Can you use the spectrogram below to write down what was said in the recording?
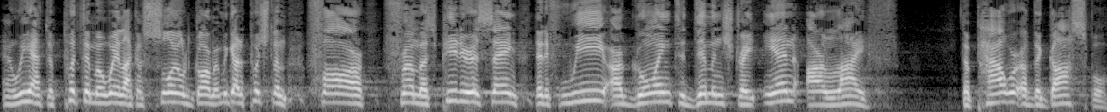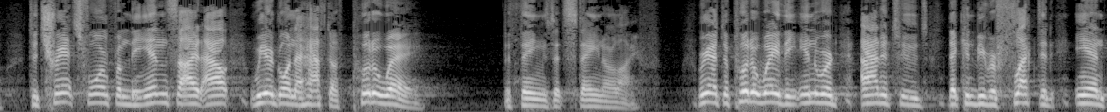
And we have to put them away like a soiled garment. We got to push them far from us. Peter is saying that if we are going to demonstrate in our life the power of the gospel to transform from the inside out, we are going to have to put away the things that stain our life. To have to put away the inward attitudes that can be reflected in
